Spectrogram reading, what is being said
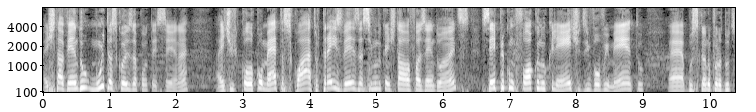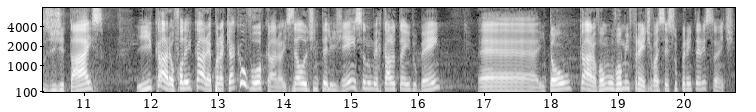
A gente está vendo muitas coisas acontecer. Né? A gente colocou metas quatro, três vezes acima do que a gente estava fazendo antes, sempre com foco no cliente, desenvolvimento, é, buscando produtos digitais. E, cara, eu falei, cara, é para que é que eu vou, cara? E célula de inteligência no mercado está indo bem. É, então, cara, vamos, vamos em frente, vai ser super interessante.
